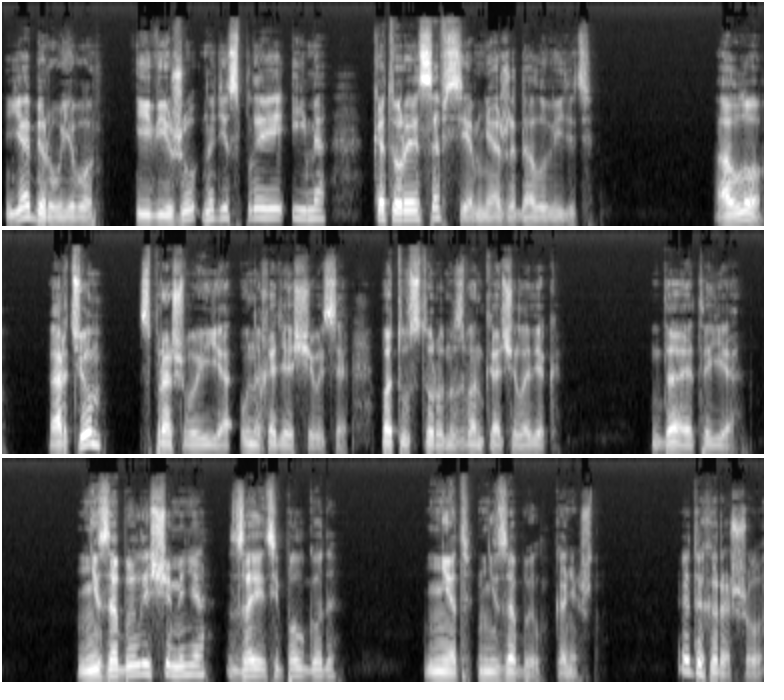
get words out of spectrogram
Я беру его и вижу на дисплее имя, которое совсем не ожидал увидеть. «Алло, Артем?» — спрашиваю я у находящегося по ту сторону звонка человека. «Да, это я». Не забыл еще меня за эти полгода? Нет, не забыл, конечно. Это хорошо,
